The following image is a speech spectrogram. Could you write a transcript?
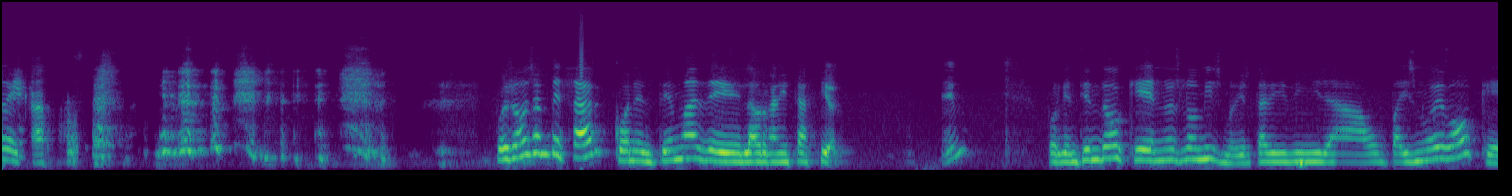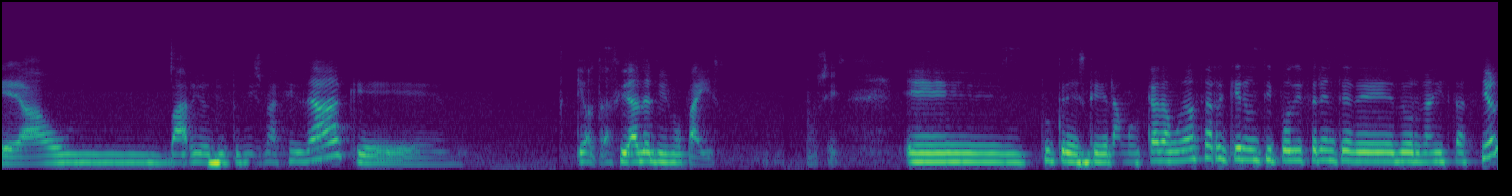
De cajas. Pues vamos a empezar con el tema de la organización. ¿eh? Porque entiendo que no es lo mismo irte a vivir a un país nuevo que a un barrio de tu misma ciudad, que que otra ciudad del mismo país. No sé. Eh, ¿Tú crees que cada mudanza requiere un tipo diferente de, organización?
